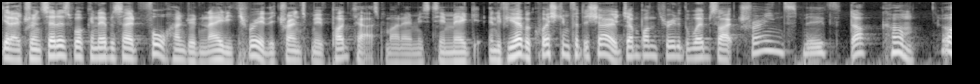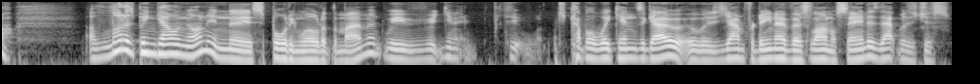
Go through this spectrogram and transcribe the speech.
G'day, trendsetters. Welcome to episode 483 of the Trainsmooth podcast. My name is Tim Egg, and if you have a question for the show, jump on through to the website trainsmooth.com. Oh, a lot has been going on in the sporting world at the moment. We've, you know, a couple of weekends ago, it was Jan versus Lionel Sanders. That was just,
